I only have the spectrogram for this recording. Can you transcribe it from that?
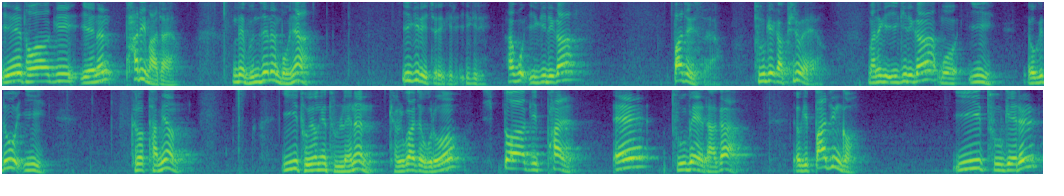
얘 더하기 얘는 8이 맞아요. 근데 문제는 뭐냐? 이 길이 있죠, 이 길이, 이 길이. 하고 이 길이가 빠져 있어요. 두 개가 필요해요. 만약에 이 길이가 뭐 2, 여기도 2. 그렇다면 이 도형의 둘레는 결과적으로 10 더하기 8의 두 배에다가 여기 빠진 거, 이 두 개를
